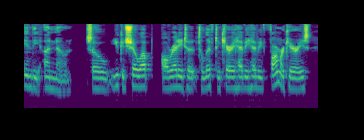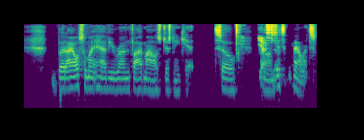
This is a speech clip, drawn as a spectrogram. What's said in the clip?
in the unknown. So you could show up already to, to lift and carry heavy, heavy farmer carries, but I also might have you run five miles just in kit. So yes, um, it's balance.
